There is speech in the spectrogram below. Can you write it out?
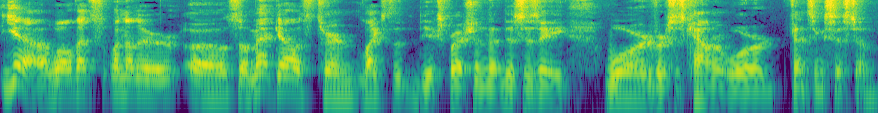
Yeah, well, that's another. Uh, so Matt Gallus term likes the, the expression that this is a ward versus counter ward fencing system.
